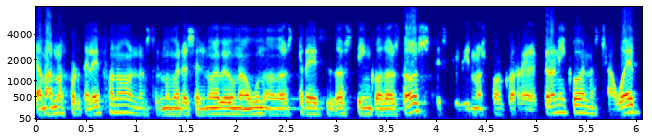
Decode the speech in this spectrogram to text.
llamarnos por teléfono, nuestro número es el 911-232522, escribirnos por correo electrónico en nuestra web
